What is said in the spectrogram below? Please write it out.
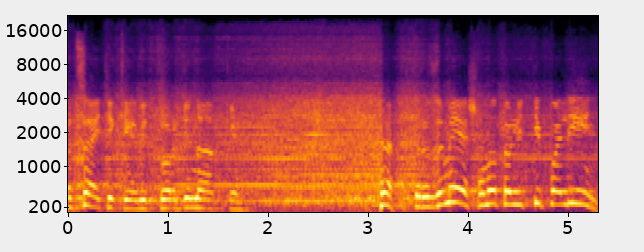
Оцей тільки від координатки. Ха, ти розумієш, воно то літі лінь.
